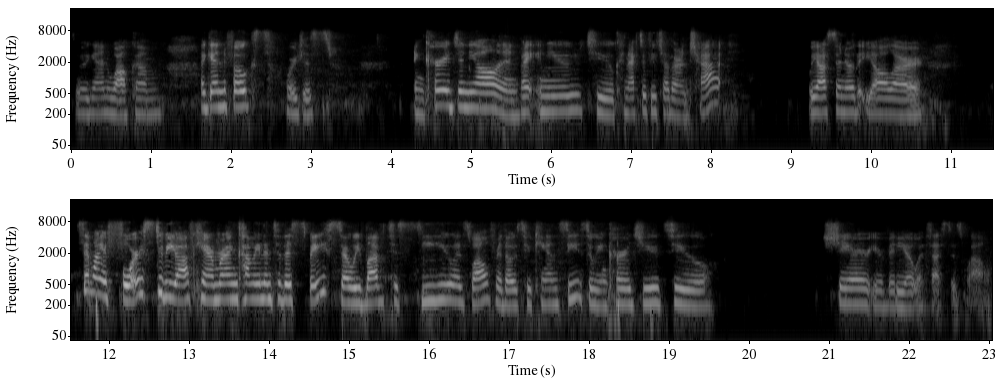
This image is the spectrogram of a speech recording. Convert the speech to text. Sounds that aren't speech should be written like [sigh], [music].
So again, welcome. Again, folks, we're just encouraging y'all and inviting you to connect with each other on chat. We also know that y'all are semi-forced to be off camera and coming into this space. So we'd love to see you as well for those who can see. So we encourage you to share your video with us as well.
